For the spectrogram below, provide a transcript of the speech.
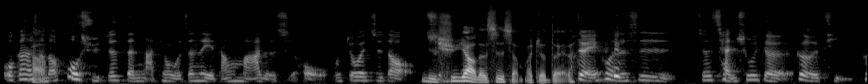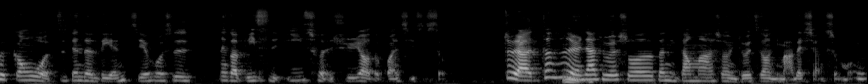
我刚刚想到，或许就是等哪天我真的也当妈的时候，我就会知道你需要的是什么就对了。对，或者是就是产出一个个体，会跟我之间的连接，或是那个彼此依存需要的关系是什么？对啊，但是人家就会说，等你当妈的时候，你就会知道你妈在想什么。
